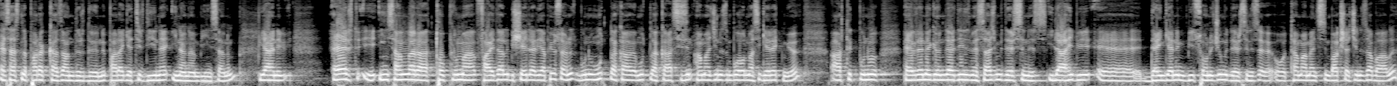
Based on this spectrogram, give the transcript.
esasında para kazandırdığını, para getirdiğine inanan bir insanım. Yani eğer e, insanlara, topluma faydalı bir şeyler yapıyorsanız bunu mutlaka ve mutlaka sizin amacınızın bu olması gerekmiyor. Artık bunu evrene gönderdiğiniz mesaj mı dersiniz, ilahi bir e, dengenin bir sonucu mu dersiniz, e, o tamamen sizin bakış açınıza bağlı.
